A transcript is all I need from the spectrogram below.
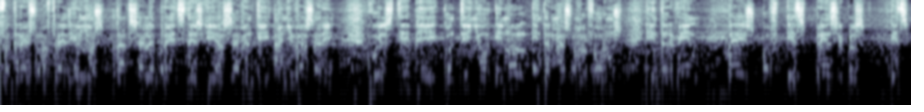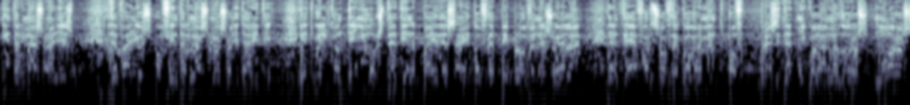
Federation of Trade Unions that celebrates this year's 70th anniversary will still be continue in all international forums, intervene based on its principles, its internationalism, the values of international solidarity. It will continue standing by the side of the people of Venezuela and the efforts of the government of President Nicolás Maduro's Moros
